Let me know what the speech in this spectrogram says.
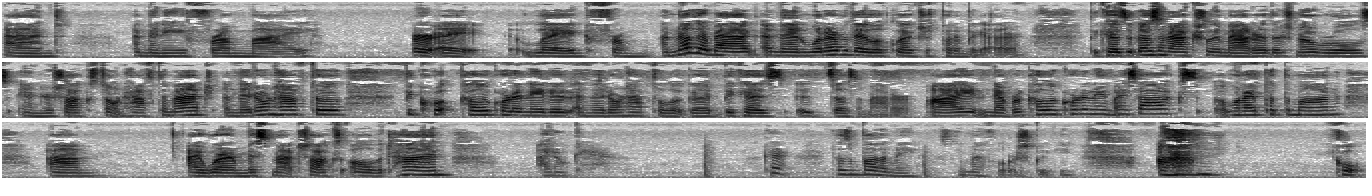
and a mini from my, or a leg from another bag, and then whatever they look like, just put them together because it doesn't actually matter. There's no rules and your socks don't have to match and they don't have to be color coordinated and they don't have to look good because it doesn't matter. I never color coordinate my socks when I put them on. Um, I wear mismatched socks all the time. I don't care. Doesn't bother me. See my floor squeaky. Um, cool.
